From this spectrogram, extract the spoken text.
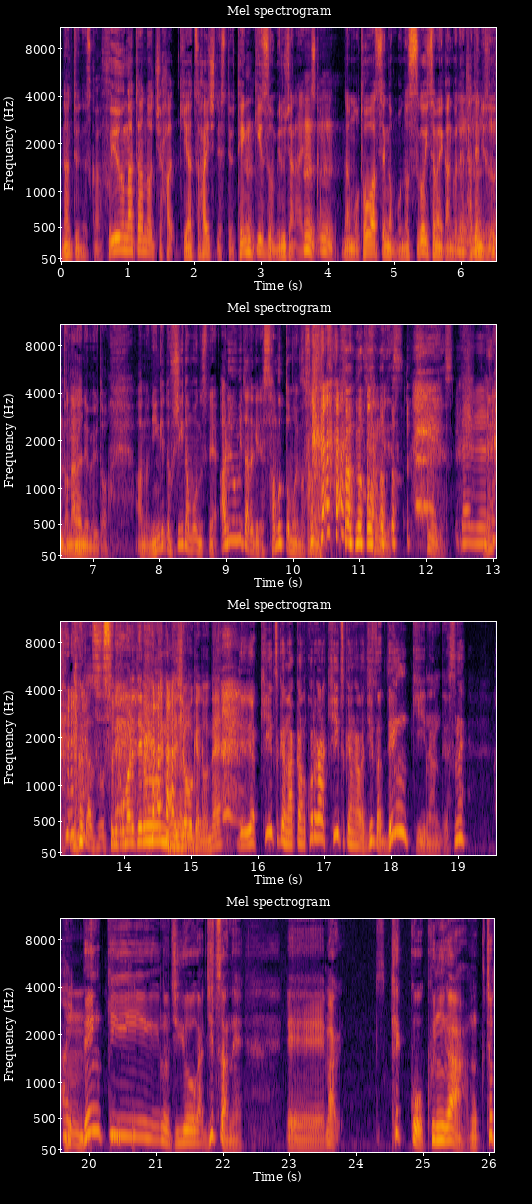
なんていうんですか冬型の気圧配置ですという天気図を見るじゃないですか、うんうん、もう等圧線がものすごい狭い間隔で縦にずっと並んでみると、うんうんうん、あの人間って不思議なもんですね。あれを見ただけで寒と思います。ね寒いです。寒いです。だいぶ、ね、なんかすり込まれてるんでしょうけどね。でいや気ぃつけなあかん。これから気ぃつけながら実は電気なんですね、はい、電気の需要が実はね、えー、まあ結構国がもうちょっ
